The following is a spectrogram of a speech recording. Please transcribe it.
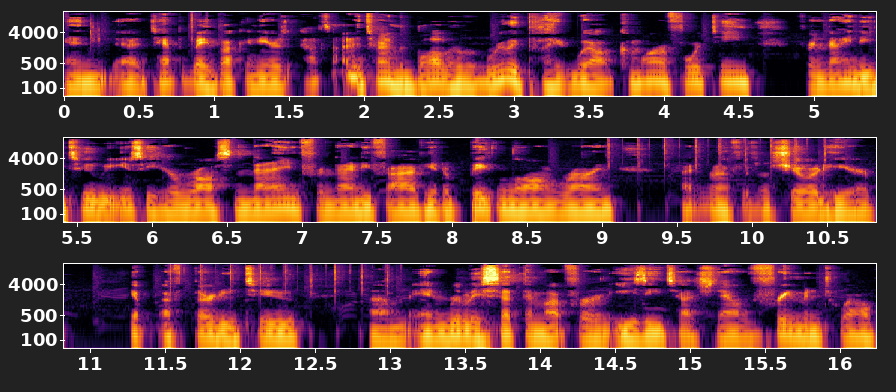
And uh, Tampa Bay Buccaneers, outside of turning the ball over, really played well. Kamara, 14 for 92. But you can see here Ross, 9 for 95. He had a big long run. I don't know if it'll show it here. Yep, of 32. Um, and really set them up for an easy touchdown. Freeman, 12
